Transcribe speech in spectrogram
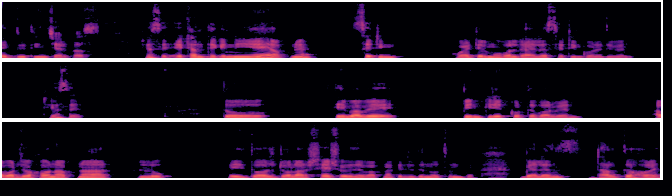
এক দুই তিন চার পাঁচ। ঠিক আছে? এখান থেকে নিয়ে আপনি সেটিং হোয়াইটেল মোবাইল ডায়ালের সেটিং করে দিবেন। ঠিক আছে? তো এইভাবে পিন ক্রিয়েট করতে পারবেন। আবার যখন আপনার লোক এই দশ ডলার শেষ হয়ে যাবে, আপনাকে যদি নতুন ব্যালেন্স ঢালতে হয়,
